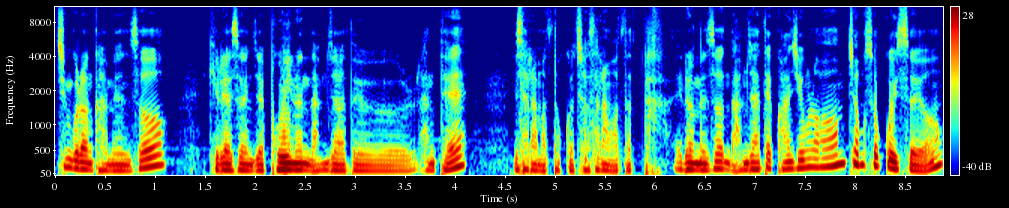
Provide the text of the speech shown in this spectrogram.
친구랑 가면서 길에서 이제 보이는 남자들한테 이 사람 어떻고 저 사람 어떻다 이러면서 남자한테 관심을 엄청 쏟고 있어요.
